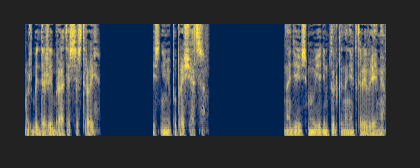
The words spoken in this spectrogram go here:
может быть, даже и брата с сестрой, и с ними попрощаться. Надеюсь, мы уедем только на некоторое время.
